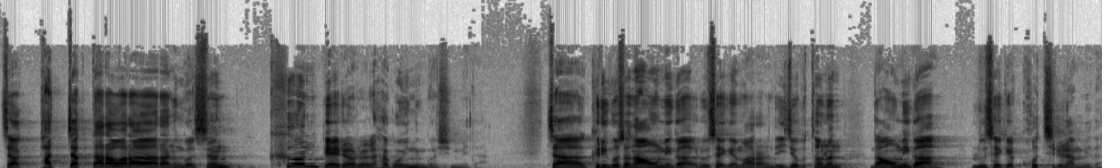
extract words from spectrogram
자 바짝 따라와라라는 것은 큰 배려를 하고 있는 것입니다. 자, 그리고서 나오미가 루세에게 말하는데 이제부터는 나오미가 루세에게 코치를 합니다.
